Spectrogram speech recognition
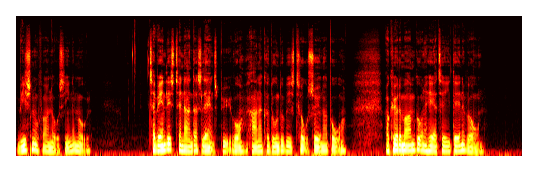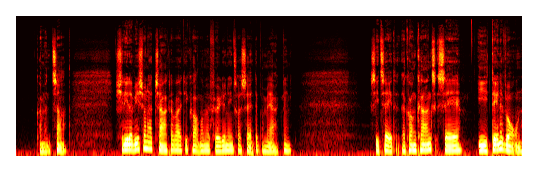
Vishnu for at nå sine mål. Tag venligst til Nandas landsby, hvor Anna Kodundubis to sønner bor, og kør dem omgående hertil i denne vogn. Kommentar. Shrita Vishwanath Chakravarti kommer med følgende interessante bemærkning. Citat. Da kong Kangs sagde, i denne vogn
